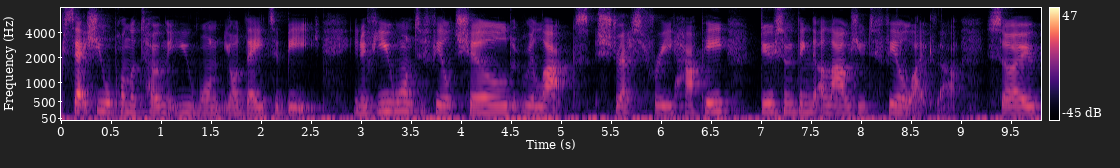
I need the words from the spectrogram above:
sets you up on the tone that you want your day to be. You know, if you want to feel chilled, relaxed, stress free, happy, do something that allows you to feel like that. So,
